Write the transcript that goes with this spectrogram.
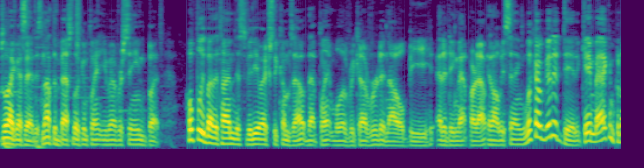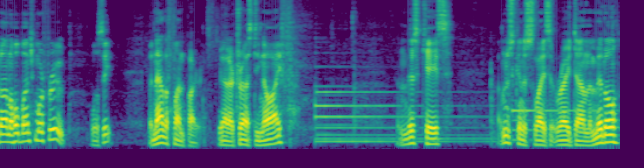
So like I said, it's not the best looking plant you've ever seen, but hopefully by the time this video actually comes out, that plant will have recovered and I'll be editing that part out and I'll be saying, look how good it did. It came back and put on a whole bunch more fruit. We'll see. But now the fun part. We got our trusty knife. In this case, I'm just going to slice it right down the middle.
